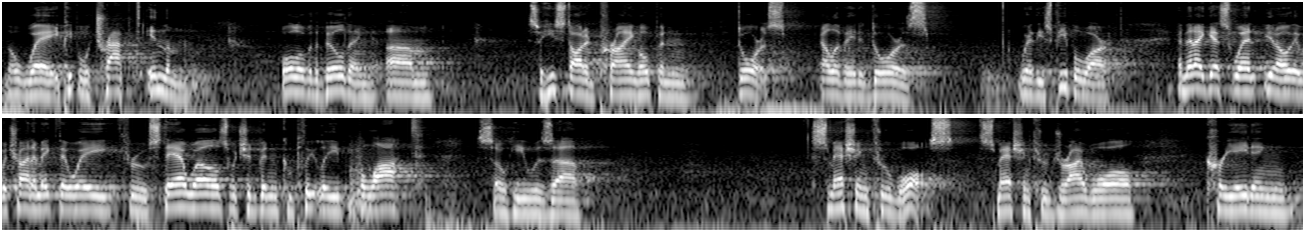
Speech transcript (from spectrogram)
no way. People were trapped in them all over the building. Um, so he started prying open doors, elevated doors, where these people were. And then I guess when, you know, they were trying to make their way through stairwells, which had been completely blocked. So he was uh, smashing through walls, smashing through drywall, creating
